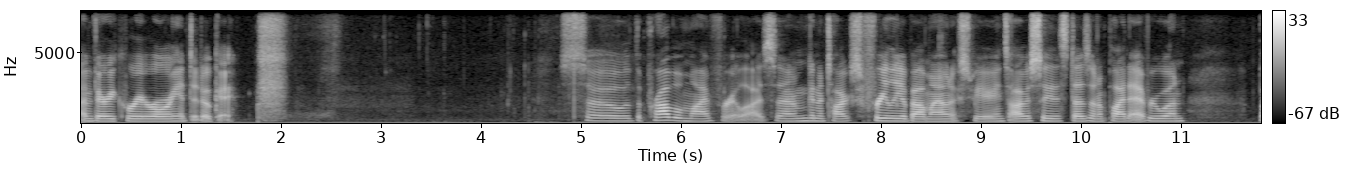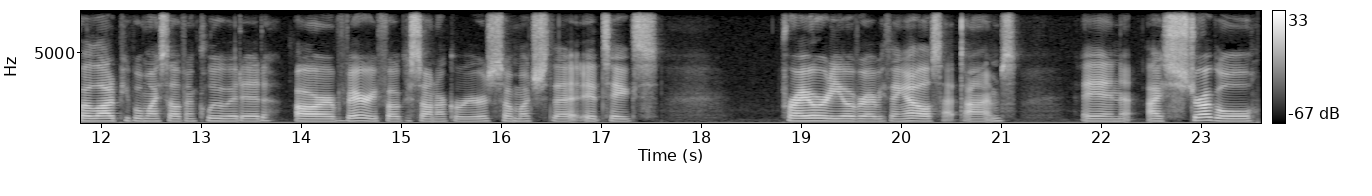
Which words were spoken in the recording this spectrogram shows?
I'm very career oriented. Okay. so, the problem I've realized, and I'm going to talk freely about my own experience. Obviously, this doesn't apply to everyone, but a lot of people, myself included, are very focused on our careers so much that it takes priority over everything else at times. And I struggle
